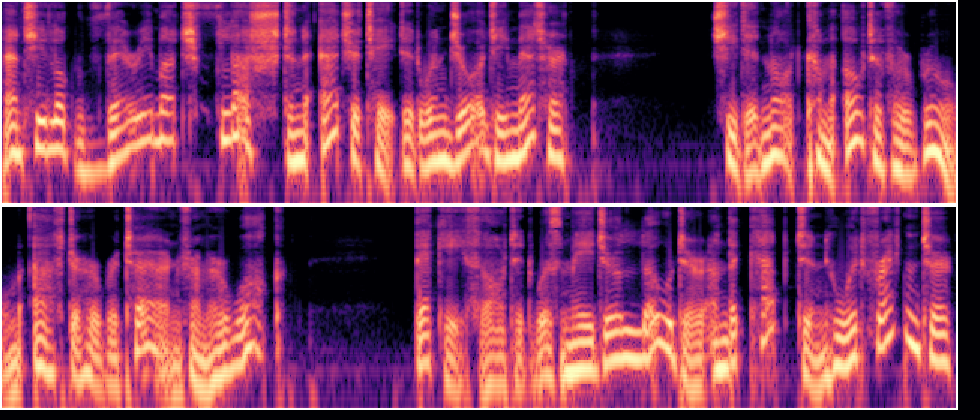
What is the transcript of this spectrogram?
and she looked very much flushed and agitated when Georgy met her. She did not come out of her room after her return from her walk. Becky thought it was Major Loder and the captain who had frightened her.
